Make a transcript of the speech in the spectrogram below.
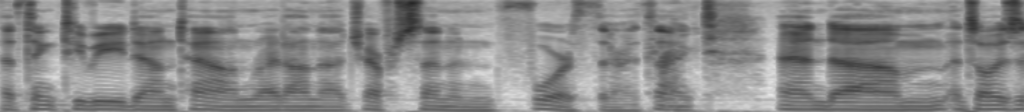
at Think TV downtown, right on uh, Jefferson and Fourth there, I think. Correct. And um, it's always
